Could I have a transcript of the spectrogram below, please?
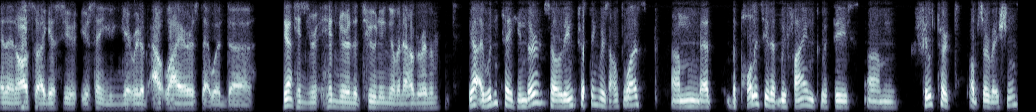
And then also, I guess you, are saying you can get rid of outliers that would uh, yes. hinder, hinder the tuning of an algorithm? Yeah, I wouldn't say hinder. So the interesting result was um, that the policy that we find with these um, filtered observations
